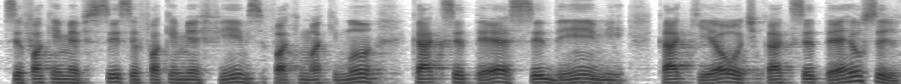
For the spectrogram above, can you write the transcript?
Cefac MFC, Cefac MFM, Cefac Macman, CAC CTS, CDM, CAC ELT, CAC CTR, ou seja,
